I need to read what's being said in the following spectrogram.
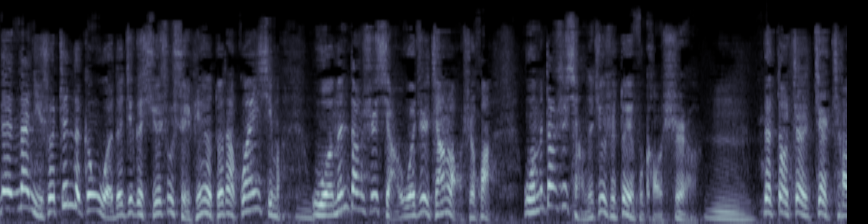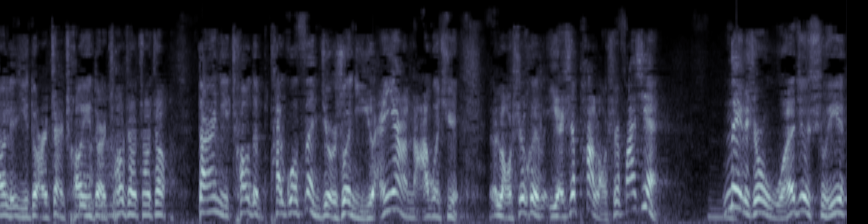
那那你说真的跟我的这个学术水平有多大关系吗？我们当时想，我这讲老实话，我们当时想的就是对付考试啊。嗯。那到这这抄了一段，这抄一段，抄抄抄抄。当然你抄的太过分，就是说你原样拿过去，老师会也是怕老师发现。那个时候我就属于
